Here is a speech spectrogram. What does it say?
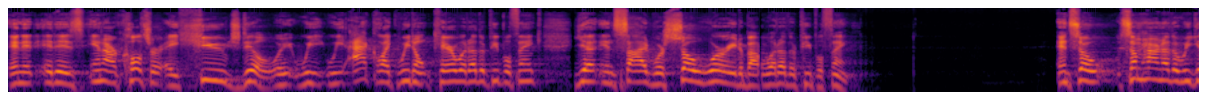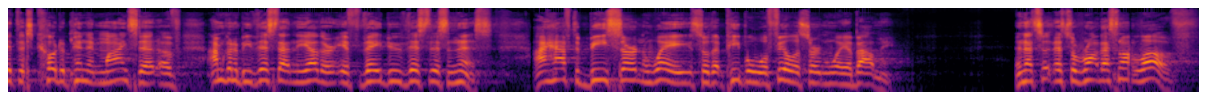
And it, it is in our culture a huge deal. We, we, we act like we don't care what other people think, yet inside we're so worried about what other people think. And so somehow or another, we get this codependent mindset of, I'm going to be this, that, and the other if they do this, this, and this. I have to be certain way so that people will feel a certain way about me. And that's, that's, the wrong, that's not love.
